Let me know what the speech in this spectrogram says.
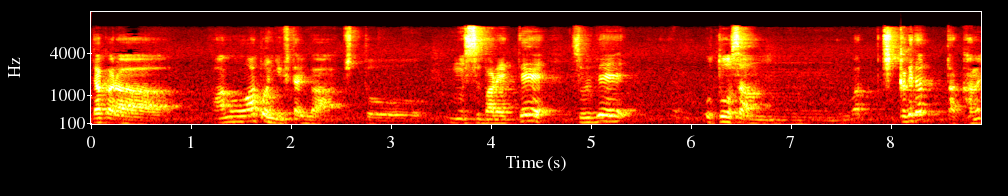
だからあの後に2人はきっと結ばれてそれでお父さんはきっかけだったかめ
